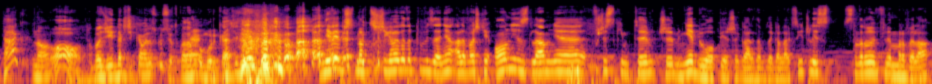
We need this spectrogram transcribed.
Tak? No. O, to będzie jednak ciekawa dyskusja, odkładam komórkę. Nie wiem, czy mam coś ciekawego do powiedzenia, ale właśnie on jest dla mnie wszystkim tym, czym nie było pierwsze Guardian of the Galaxy, czyli jest standardowym filmem Marvela,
